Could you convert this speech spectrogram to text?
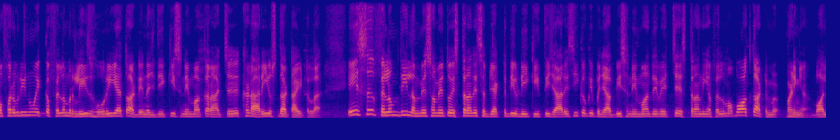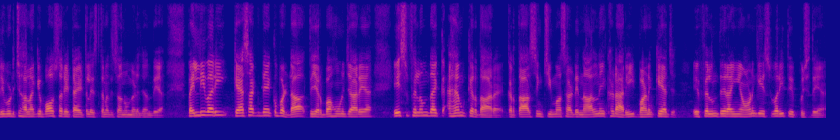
9 ਫਰਵਰੀ ਨੂੰ ਇੱਕ ਫਿਲਮ ਰਿਲੀਜ਼ ਹੋ ਰਹੀ ਹੈ ਤੁਹਾਡੇ ਨਜ਼ਦੀਕੀ ਸਿਨੇਮਾ ਘਰਾਂ 'ਚ ਖਿਡਾਰੀ ਉਸ ਦਾ ਟਾਈਟਲ ਹੈ। ਇਸ ਫਿਲਮ ਦੀ ਲੰਮੇ ਸਮੇਂ ਤੋਂ ਇਸ ਤਰ੍ਹਾਂ ਦੇ ਸਬਜੈਕਟ ਦੀ ਉਡੀਕ ਕੀਤੀ ਜਾ ਰਹੀ ਸੀ ਕਿਉਂਕਿ ਪੰਜਾਬੀ ਸਿਨੇਮਾ ਦੇ ਵਿੱਚ ਇਸ ਤਰ੍ਹਾਂ ਦੀਆਂ ਫਿਲਮਾਂ ਬਹੁਤ ਘੱਟ ਮ- ਬਣੀਆਂ। ਬਾਲੀਵੁੱਡ 'ਚ ਹਾਲਾਂਕਿ ਬਹੁਤ ਸਾਰੇ ਟਾਈਟਲ ਇਸ ਤਰ੍ਹਾਂ ਦੇ ਸਾਨੂੰ ਮਿਲ ਜਾਂਦੇ ਆ। ਪਹਿਲੀ ਵਾਰੀ ਕਹਿ ਸਕਦੇ ਹਾਂ ਇੱਕ ਵੱਡਾ ਤਜਰਬਾ ਹੋਣ ਜਾ ਰਿਹਾ ਹੈ। ਇਸ ਫਿਲਮ ਦਾ ਇੱਕ ਅਹਿਮ ਕਿਰਦਾਰ ਹੈ। ਕਰਤਾਰ ਸਿੰਘ ਚੀਮਾ ਸਾਡੇ ਨਾਲ ਨੇ ਖਿਡਾਰੀ ਬਣ ਕੇ ਅੱਜ ਇਹ ਫਿਲਮ ਦੇ ਰਾਹੀਂ ਆਉਣਗੇ ਇਸ ਵਾਰੀ ਤੇ ਪੁੱਛਦੇ ਆ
